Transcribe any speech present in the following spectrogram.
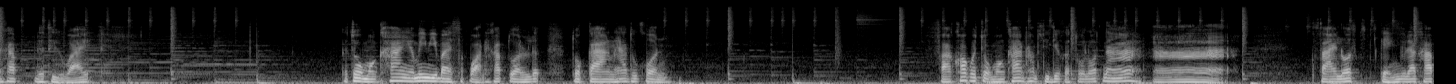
นะครับหรือถือไว้ กระจกมองข้างยังไม่มีใบสปอร์ตนะครับตัวตัวกลางนะฮะทุกคน ฝาครอบกระจกมองข้างทำสีเดียวกับตัวรถนะอ่าสายรถเก่งอยู่แล้วครับ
